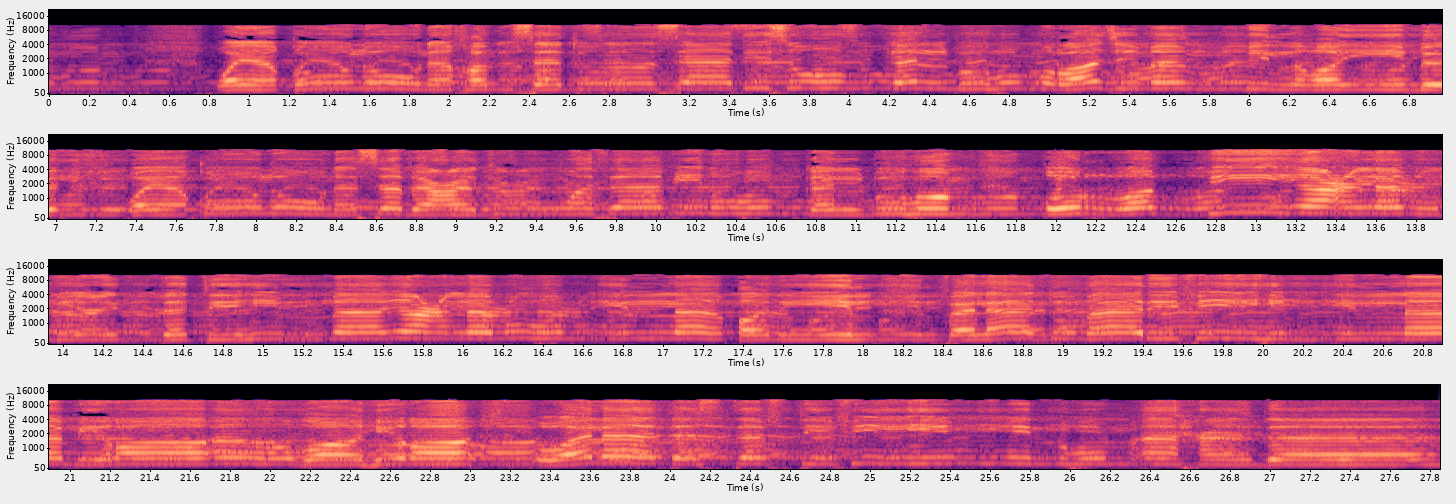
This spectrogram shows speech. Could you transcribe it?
ويقولون خمسة سادسهم كلبهم رجما بالغيب ويقولون سبعة وثامنهم كلبهم قل ربي يعلم بعدتهم ما يعلمهم إلا قليل فلا تمار فيهم إلا مراء ظاهرا ولا تستفت فيهم منهم أحدا.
